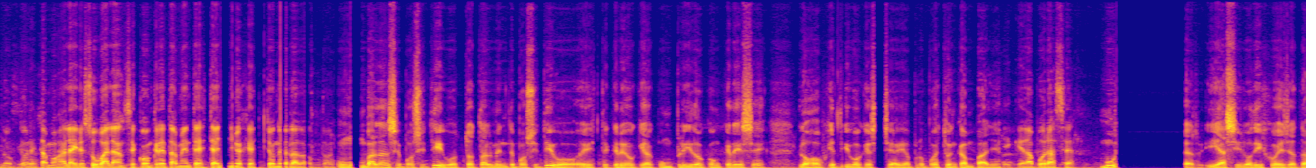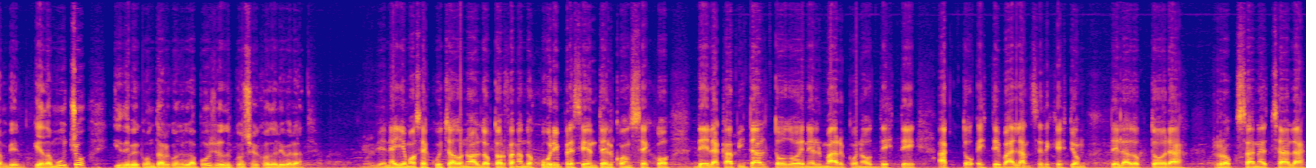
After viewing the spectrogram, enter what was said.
Doctor, estamos al aire. Su balance concretamente de este año de gestión de la doctora. Un balance positivo, totalmente positivo. Este, creo que ha cumplido con creces los objetivos que se había propuesto en campaña. ¿Qué queda por hacer? Mucho. Y así lo dijo ella también. Queda mucho y debe contar con el apoyo del Consejo Deliberante. Muy bien, ahí hemos escuchado ¿no? al doctor Fernando Jury, presidente del Consejo de la Capital, todo en el marco ¿no? de este acto, este balance de gestión de la doctora Roxana Chala,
